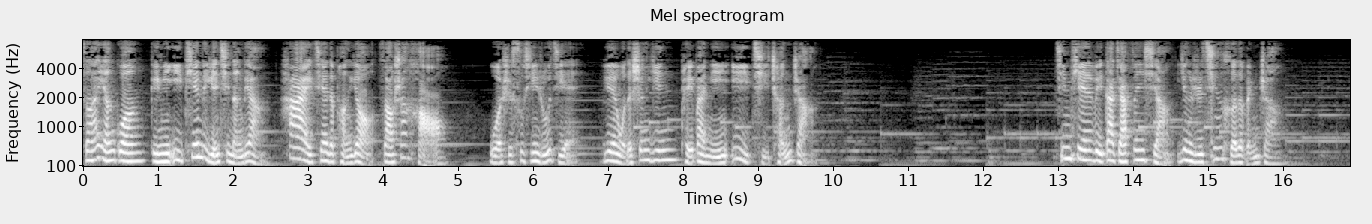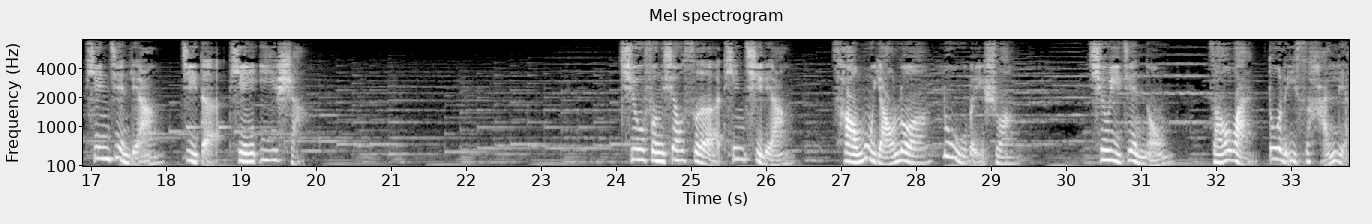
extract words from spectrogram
早安，阳光，给您一天的元气能量。嗨，亲爱的朋友，早上好！我是素心如简，愿我的声音陪伴您一起成长。今天为大家分享映日清河的文章。天渐凉，记得添衣裳。秋风萧瑟，天气凉，草木摇落，露为霜。秋意渐浓，早晚多了一丝寒凉。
